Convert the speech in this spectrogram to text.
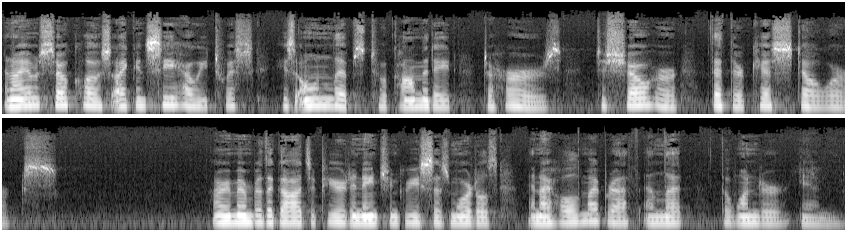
and I am so close I can see how he twists his own lips to accommodate to hers, to show her that their kiss still works. I remember the gods appeared in ancient Greece as mortals, and I hold my breath and let the wonder in.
